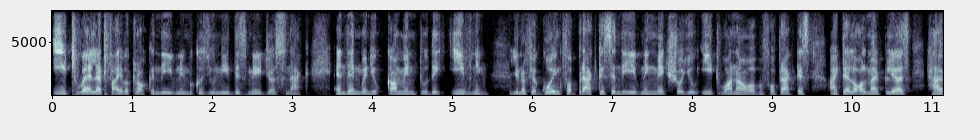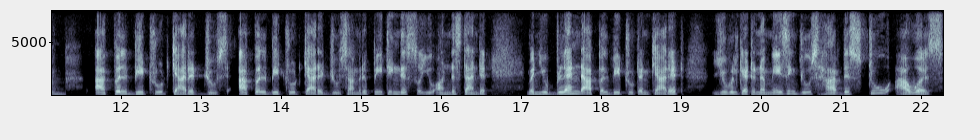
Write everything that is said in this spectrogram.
Eat well at five o'clock in the evening because you need this major snack. And then when you come into the evening, you know, if you're going for practice in the evening, make sure you eat one hour before practice. I tell all my players have apple beetroot carrot juice. Apple beetroot carrot juice. I'm repeating this so you understand it when you blend apple beetroot and carrot you will get an amazing juice. Have this 2 hours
